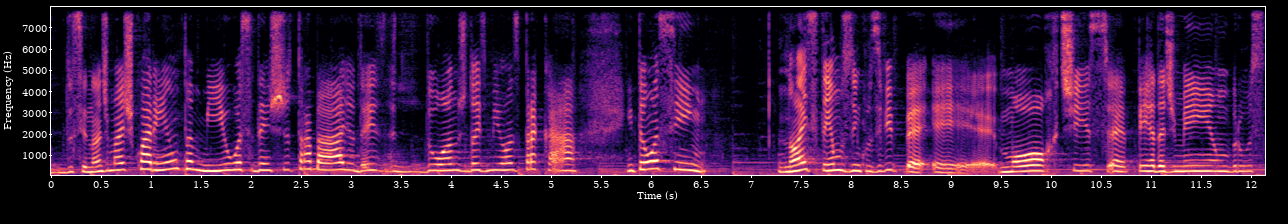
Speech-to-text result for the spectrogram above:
do Sinan de mais de 40 mil acidentes de trabalho desde o ano de 2011 para cá. Então, assim, nós temos, inclusive, é, é, mortes, é, perda de membros,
